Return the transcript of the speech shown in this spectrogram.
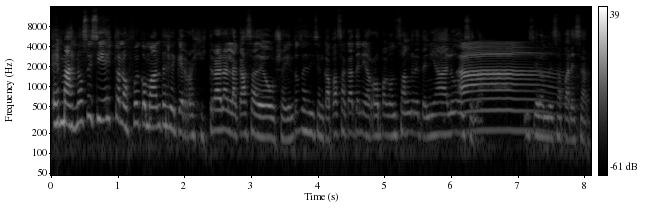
Es más, no sé si esto no fue como antes de que registraran la casa de OJ. Entonces dicen, capaz acá tenía ropa con sangre, tenía algo y se Ah. lo hicieron desaparecer.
